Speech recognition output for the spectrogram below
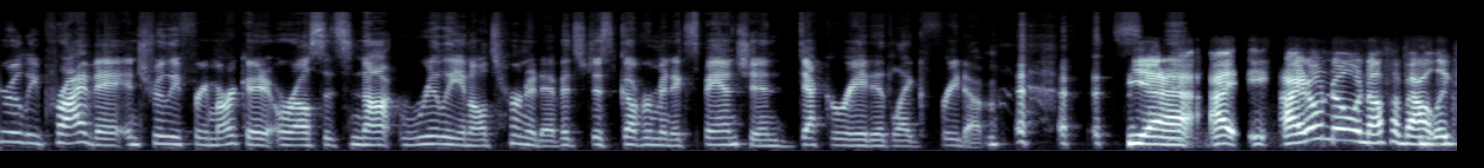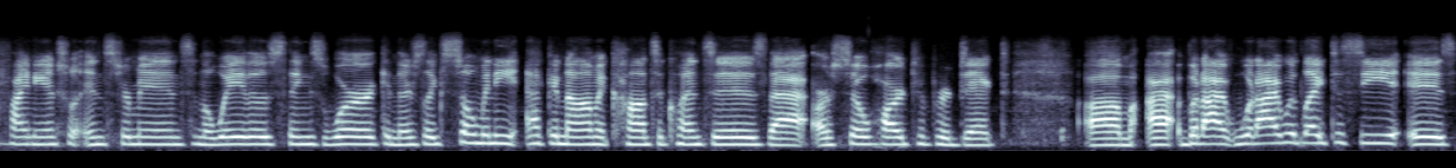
truly private and truly free market, or else it's not really an alternative. It's just government expansion decorated like freedom. yeah, I I don't know enough about like financial instruments and the way those things work, and there's like so many economic consequences that are so hard to predict. Um, I, but I what I would like to see is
